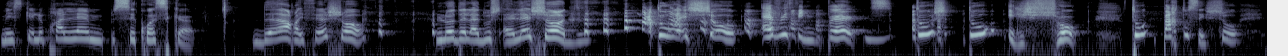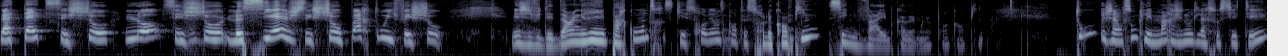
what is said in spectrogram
Mais ce qui est le problème, c'est quoi ce que dehors il fait chaud. L'eau de la douche, elle est chaude. tout est chaud. Everything burns. Tout, tout est chaud. Tout, partout c'est chaud. La tête c'est chaud. L'eau c'est chaud. Le siège c'est chaud. Partout il fait chaud. Mais j'ai vu des dingueries. Par contre, ce qui est trop bien quand tu es sur le camping, c'est une vibe quand même, le point camping. Tout, j'ai l'impression que les marginaux de la société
